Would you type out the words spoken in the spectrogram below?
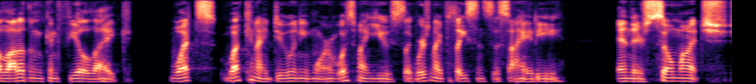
a lot of them can feel like, what's what can I do anymore? What's my use? Like, where's my place in society? And there's so much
